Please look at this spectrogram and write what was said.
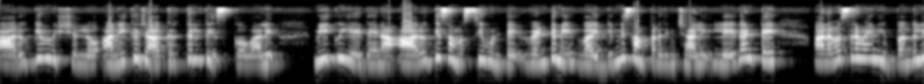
ఆరోగ్యం విషయంలో అనేక జాగ్రత్తలు తీసుకోవాలి. మీకు ఏదైనా ఆరోగ్య సమస్య ఉంటే వెంటనే వైద్యుడిని సంప్రదించాలి. లేదంటే అనవసరమైన ఇబ్బందులు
